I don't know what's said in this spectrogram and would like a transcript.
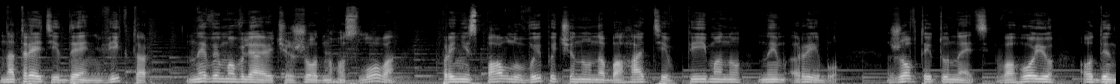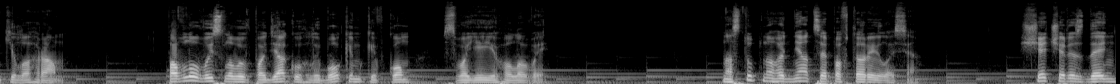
На третій день Віктор, не вимовляючи жодного слова, приніс Павлу випечену на багатті впійману ним рибу, жовтий тунець вагою 1 кілограм. Павло висловив подяку глибоким кивком своєї голови. Наступного дня це повторилося. Ще через день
